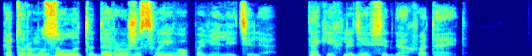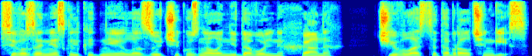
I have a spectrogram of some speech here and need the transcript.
которому золото дороже своего повелителя. Таких людей всегда хватает. Всего за несколько дней лазутчик узнал о недовольных ханах, чью власть отобрал Чингис.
